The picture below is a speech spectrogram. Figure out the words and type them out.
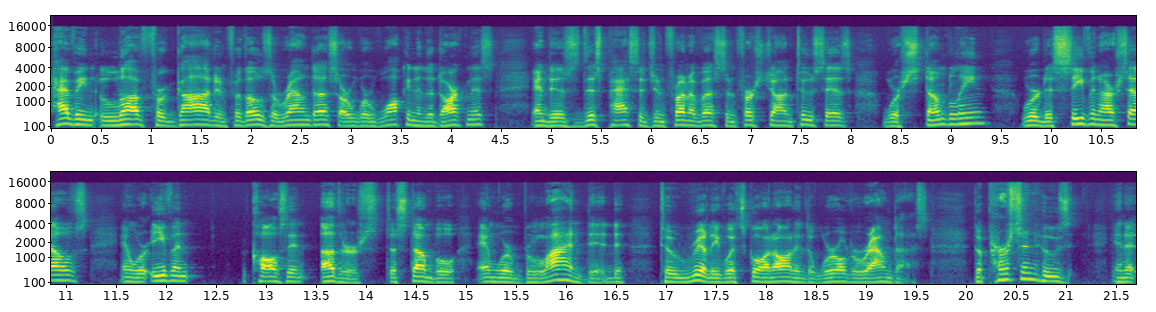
having love for God and for those around us, or we're walking in the darkness. And as this passage in front of us in 1 John 2 says, we're stumbling, we're deceiving ourselves, and we're even causing others to stumble, and we're blinded to really what's going on in the world around us. The person who's in an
